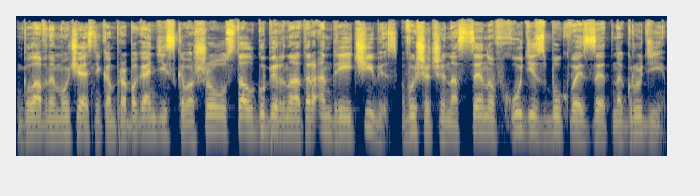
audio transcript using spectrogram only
Главным участником пропагандистского шоу стал губернатор Андрей Чибис, вышедший на сцену в худи с буквой Z на груди.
